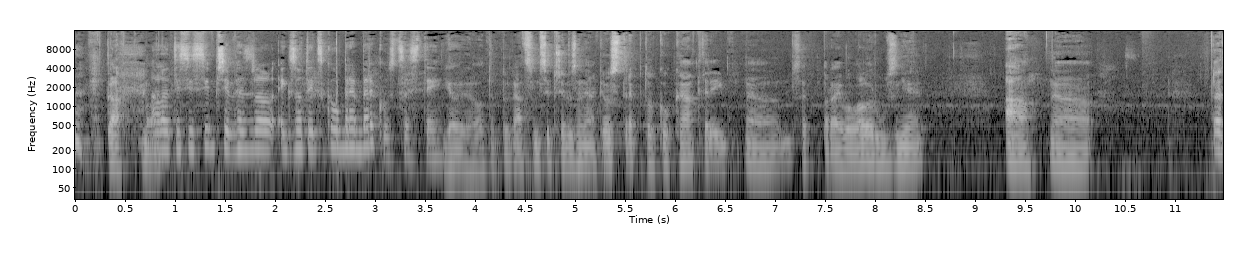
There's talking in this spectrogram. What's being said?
Tak, no. ale ty jsi si přivezl exotickou breberku z cesty. Jo, jo, tentokrát jsem si přivezl nějakého streptokoka, který uh, se projevoval různě a ten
